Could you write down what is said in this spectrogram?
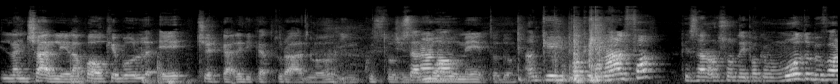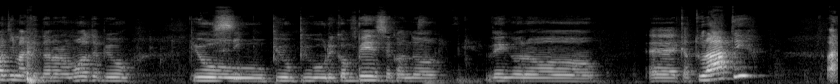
lanciargli la Pokéball e cercare di catturarlo in questo Ci saranno- nuovo metodo. Anche i Pokémon Alpha, che saranno, sono dei Pokémon molto più forti, ma che donano molte più, più, Sì. più, più ricompense quando vengono eh, catturati. Ma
